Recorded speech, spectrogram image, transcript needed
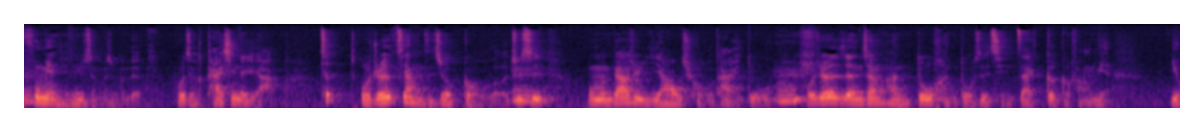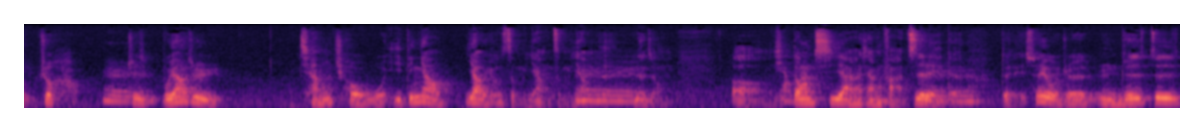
负面情绪什么什么的，或者开心的也好，这我觉得这样子就够了，就是。我们不要去要求太多，我觉得人生很多很多事情在各个方面有就好，就是不要去强求我一定要要有怎么样怎么样的那种呃东西啊想法之类的，对，所以我觉得嗯，就是就是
